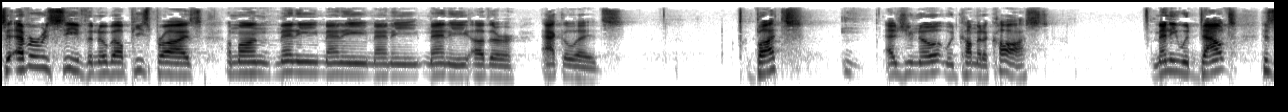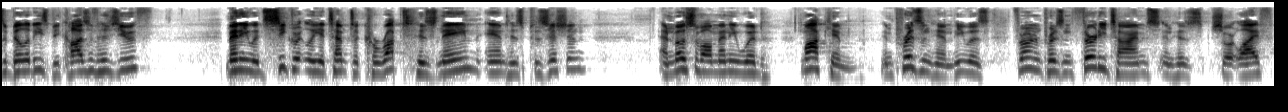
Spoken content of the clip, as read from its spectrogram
to ever receive the Nobel Peace Prize among many, many, many, many other accolades. But, as you know, it would come at a cost. Many would doubt his abilities because of his youth. Many would secretly attempt to corrupt his name and his position. And most of all, many would mock him, imprison him. He was thrown in prison 30 times in his short life,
